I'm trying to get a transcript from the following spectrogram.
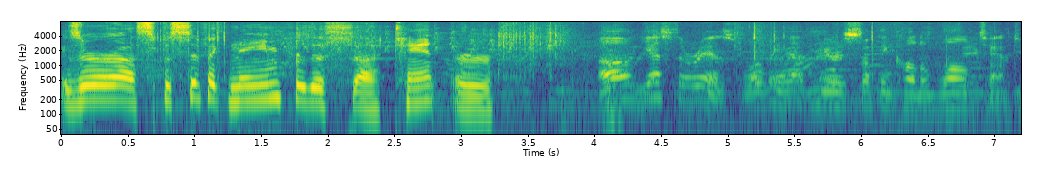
Is there a specific name for this uh, tent or Uh, yes, there is. What we have here is something called a wall tent.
